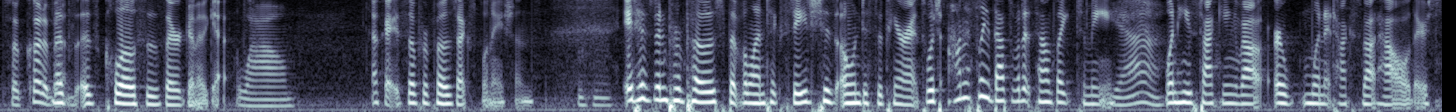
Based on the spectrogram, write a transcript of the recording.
So could have been. that's as close as they're going to get. wow. Okay, so proposed explanations. Mhm. It has been proposed that Valentich staged his own disappearance, which honestly, that's what it sounds like to me. Yeah. When he's talking about, or when it talks about how there's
